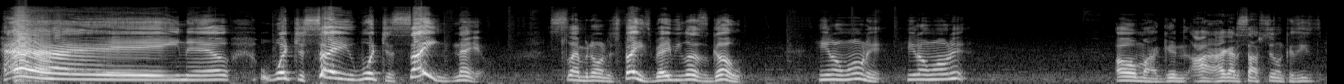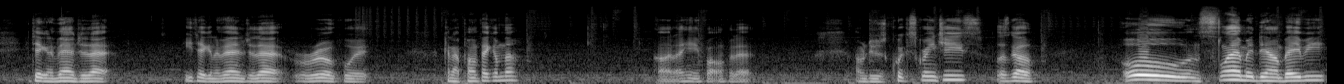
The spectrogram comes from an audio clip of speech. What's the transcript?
Hey, now, what you say? What you say now? Slam it on his face, baby. Let's go. He don't want it. He don't want it. Oh my goodness! I, I gotta stop stealing because he's he taking advantage of that. He taking advantage of that real quick. Can I pump fake him though? Oh, no, he ain't falling for that. I'm gonna do this quick screen cheese. Let's go. Oh, and slam it down, baby.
